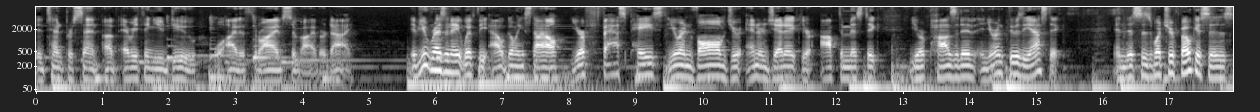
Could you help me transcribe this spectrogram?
10% of everything you do will either thrive, survive, or die. If you resonate with the outgoing style, you're fast paced, you're involved, you're energetic, you're optimistic, you're positive, and you're enthusiastic. And this is what your focus is.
